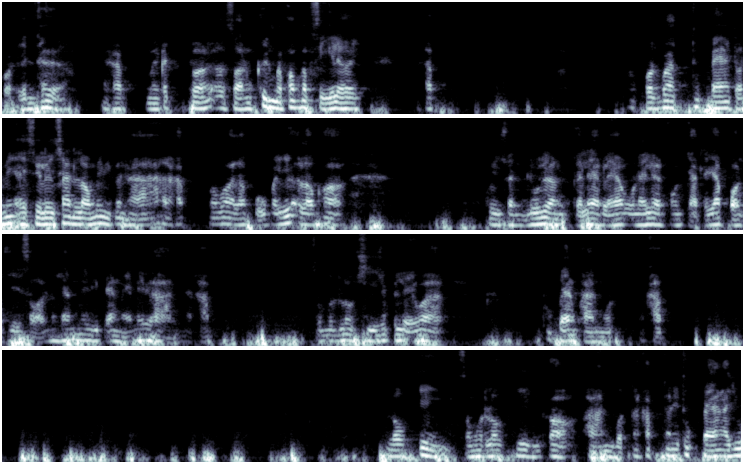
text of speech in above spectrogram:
กด enter นะครับ มันก็ตัวอักษรขึ้นมาพร้อมกับสีเลยนะครับปรากฏว่าทุกแปลงตัวนี้ isolation เราไม่มีปัญหานะครับ เพราะว่าเราปลูกมาเยอะเราก็ คุยกันรู้เรื่องแต่แรกแล้วในเรื่องของจัดระยะปล่อยเกสรนะครับไม่มีแปลงไหนไม่ผ่านนะครับ สมมติเราคีย์เข้าไปเลยว่า ทุกแปลงผ่านหมดนะครับโลกิ้งสมมติโลกิ้งก็ผ่านหมดนะครับ ตอนนี้ทุกแปลงอายุ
